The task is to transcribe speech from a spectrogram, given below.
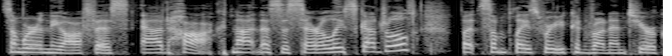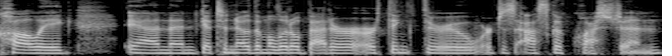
somewhere in the office, ad hoc, not necessarily scheduled, but someplace where you could run into your colleague and then get to know them a little better, or think through, or just ask a question.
